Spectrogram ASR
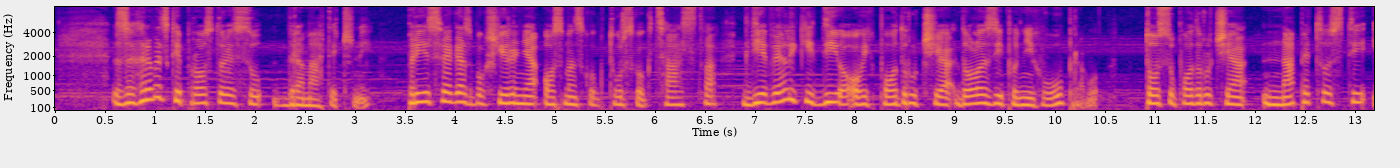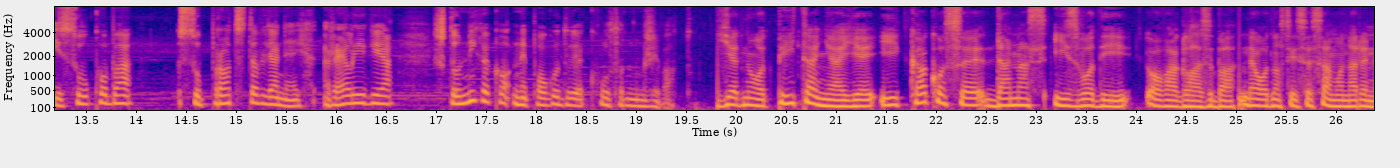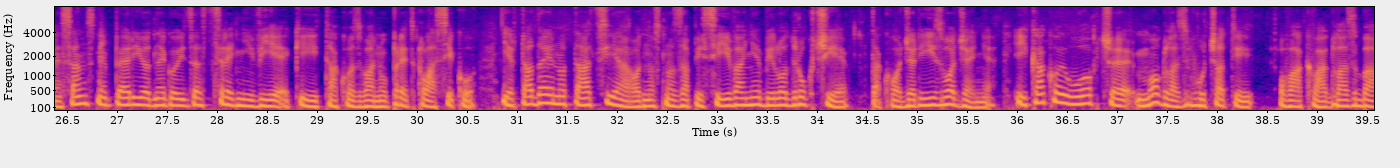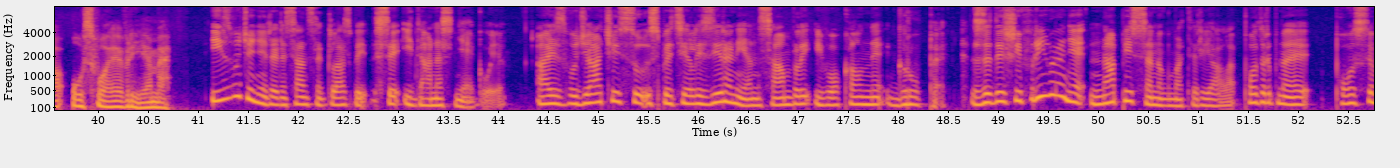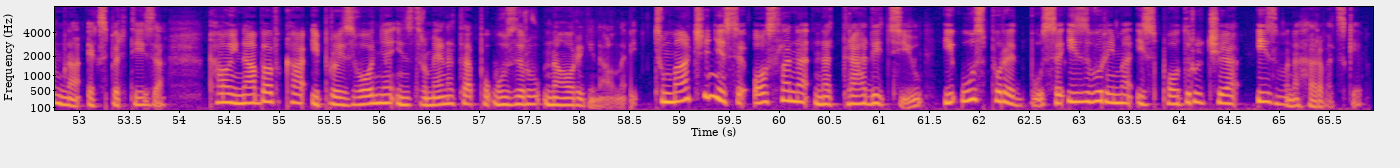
za hrvatske prostore su dramatični. Prije svega zbog širenja Osmanskog turskog carstva, gdje veliki dio ovih područja dolazi pod njihovu upravu. To su područja napetosti i sukoba, suprotstavljanih religija, što nikako ne pogoduje kulturnom životu. Jedno od pitanja je i kako se danas izvodi ova glazba. Ne odnosi se samo na renesansni period, nego i za srednji vijek i takozvanu predklasiku. Jer tada je notacija, odnosno zapisivanje, bilo drugčije. Također i izvođenje. I kako je uopće mogla zvučati ovakva glazba u svoje vrijeme? Izvođenje renesansne glazbe se i danas njeguje a izvođači su specijalizirani ansambli i vokalne grupe. Za dešifriranje napisanog materijala potrebna je posebna ekspertiza, kao i nabavka i proizvodnja instrumenta po uzoru na originalne. Tumačenje se oslana na tradiciju i usporedbu sa izvorima iz područja izvona Hrvatske.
